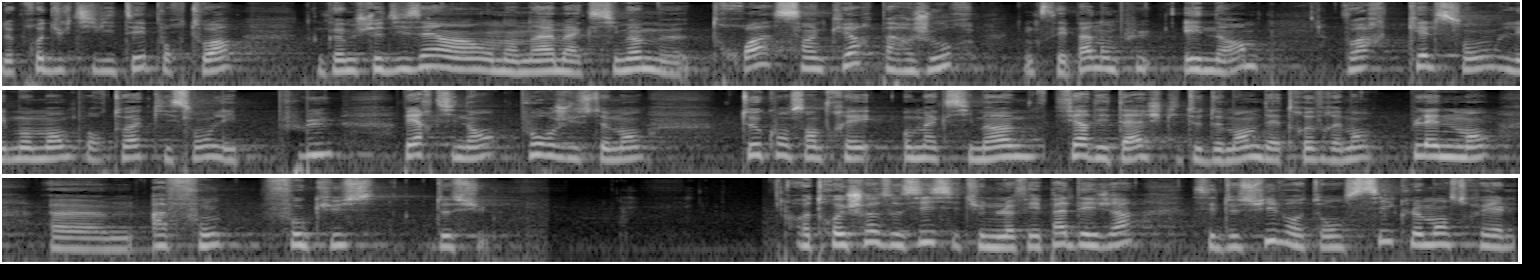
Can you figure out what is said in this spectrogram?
de productivité pour toi. Comme je te disais, hein, on en a maximum 3-5 heures par jour, donc c'est pas non plus énorme. Voir quels sont les moments pour toi qui sont les plus pertinents pour justement te concentrer au maximum, faire des tâches qui te demandent d'être vraiment pleinement euh, à fond, focus dessus. Autre chose aussi, si tu ne le fais pas déjà, c'est de suivre ton cycle menstruel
